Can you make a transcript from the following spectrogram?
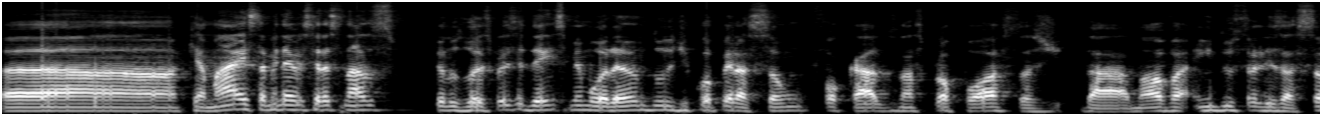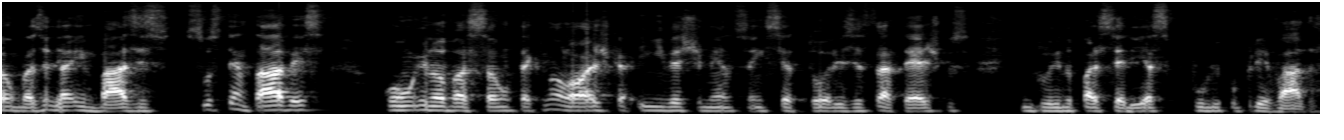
Uh, que mais? Também devem ser assinados pelos dois presidentes memorando de cooperação focados nas propostas da nova industrialização brasileira em bases sustentáveis, com inovação tecnológica e investimentos em setores estratégicos, incluindo parcerias público-privadas.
